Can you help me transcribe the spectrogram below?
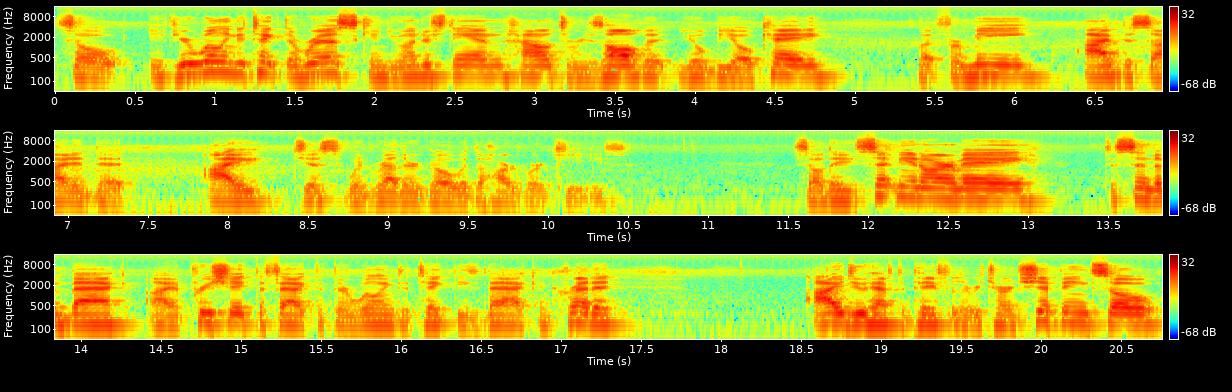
So if you're willing to take the risk and you understand how to resolve it, you'll be okay. But for me, I've decided that I just would rather go with the hardware keys. So they sent me an RMA to send them back. I appreciate the fact that they're willing to take these back and credit. I do have to pay for the return shipping, so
